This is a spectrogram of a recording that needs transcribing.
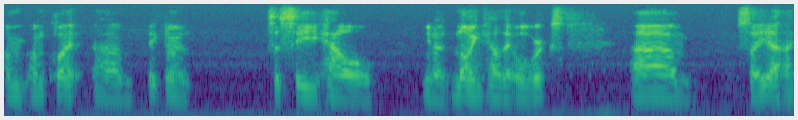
I'm I'm quite um, ignorant to see how, you know, knowing how that all works. Um, so yeah, I,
